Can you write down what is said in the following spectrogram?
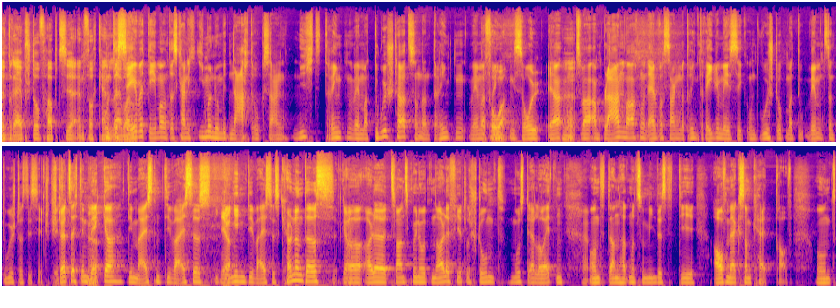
Ohne Treibstoff habt ihr einfach kein Und dasselbe Thema, und das kann ich immer nur mit Nachdruck sagen, nicht trinken, wenn man Durst hat, sondern trinken, wenn man Davor. trinken soll. Ja? Ja. Und zwar am Plan machen und einfach sagen, man trinkt regelmäßig und wurscht, ob man, wenn man es dann Durst hat, ist es jetzt spät. Stellt euch den Ja. Wecker, die meisten Devices, die Ja. gängigen Devices können das. Genau. Äh, alle 20 Minuten, alle Viertelstunde muss der läuten Ja. und dann hat man zumindest die Aufmerksamkeit drauf. Und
